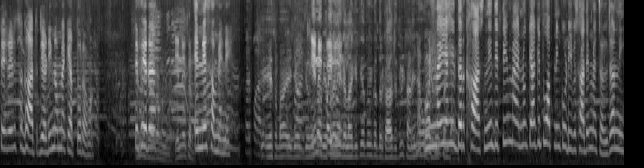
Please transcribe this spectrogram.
ਤੇਰੇ ਸਗਾਤ ਜਿਹੜੀ ਨਾ ਮੈਂ ਕਿਹ ਤੋਂ ਰਵਾਂ। ਤੇ ਫਿਰ ਇਹਨੇ ਕਰ ਇੰਨੇ ਸਮੇਂ ਨੇ। ਇਹ ਸਮਾਂ ਇਹ ਜੋ ਜਦੋਂ ਇਹਨੇ ਤੁਸੀਂ ਇਸ ਤਰ੍ਹਾਂ ਦੀਆਂ ਪਹਿਲਾਂ- ਗੱਲਾਂ ਕੀਤੀਆਂ ਤੁਸੀਂ ਕੋਈ ਦਰਖਾਸਤ ਦਿੱਤੀ ਥਾਣੇ ਜਾ ਨਹੀਂ ਅਸੀਂ ਦਰਖਾਸਤ ਨਹੀਂ ਦਿੱਤੀ। ਮੈਂ ਇਹਨੂੰ ਕਿਹਾ ਕਿ ਤੂੰ ਆਪਣੀ ਕੁੜੀ ਵਸਾ ਦੇ ਮੈਂ ਚਲ ਜਾਨੀ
